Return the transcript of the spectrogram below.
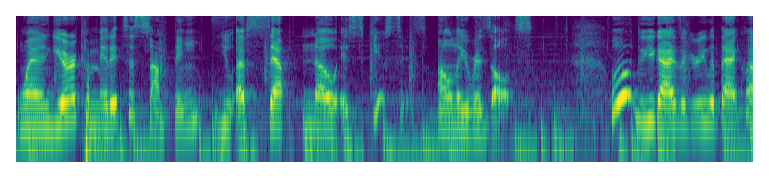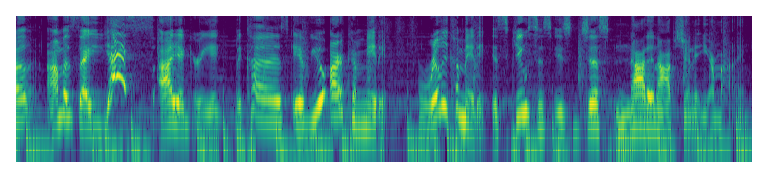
When you're committed to something, you accept no excuses, only results. Woo, do you guys agree with that quote? I'm going to say yes, I agree. Because if you are committed, really committed, excuses is just not an option in your mind.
